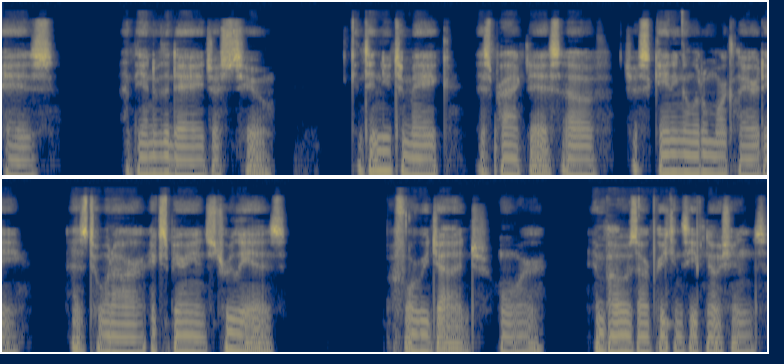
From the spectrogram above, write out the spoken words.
is at the end of the day, just to continue to make this practice of just gaining a little more clarity as to what our experience truly is before we judge or impose our preconceived notions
